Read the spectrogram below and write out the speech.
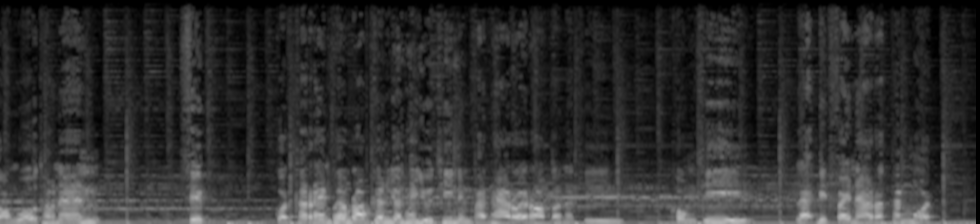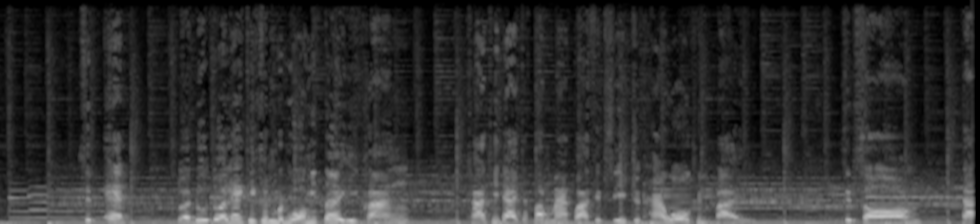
12 โวลต์เท่านั้น 10. กดคันเร่งเพิ่มรอบเครื่องยนต์ให้อยู่ที่ 1,500 รอบต่อนาที คงที่ และบิดไฟหน้ารถทั้งหมด 11. ตรวจดูตัวเลขที่ขึ้นบนโวลต์มิเตอร์อีกครั้ง ค่าที่ได้จะต้องมากกว่า 14.5 โวลต์ขึ้นไป 12. ถ้า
